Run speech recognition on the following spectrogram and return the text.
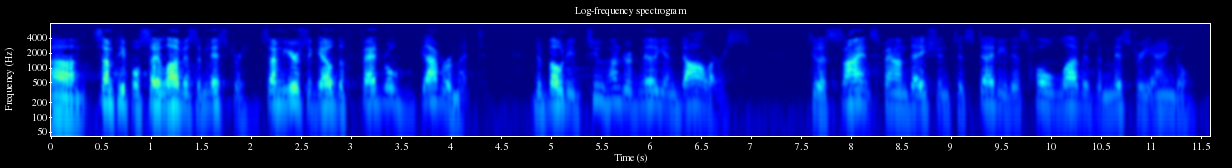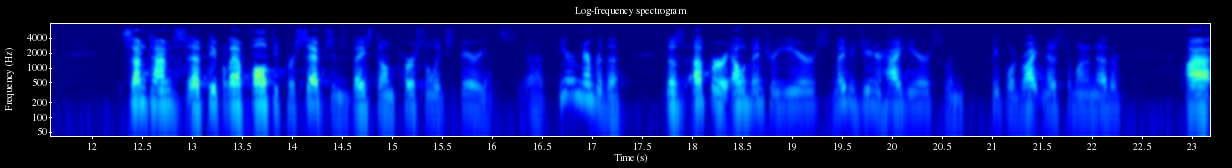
Um, some people say love is a mystery. Some years ago, the federal government devoted $200 million to a science foundation to study this whole love is a mystery angle. Sometimes uh, people have faulty perceptions based on personal experience. Uh, you remember the, those upper elementary years, maybe junior high years, when people would write notes to one another? I,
